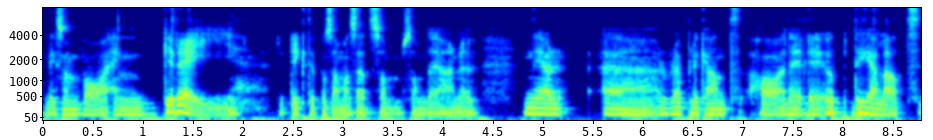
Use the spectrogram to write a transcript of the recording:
liksom var en grej riktigt på samma sätt som, som det är nu. Ner eh, Replicant har, det, det är uppdelat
